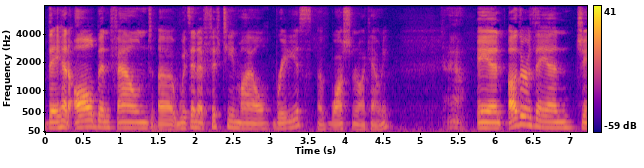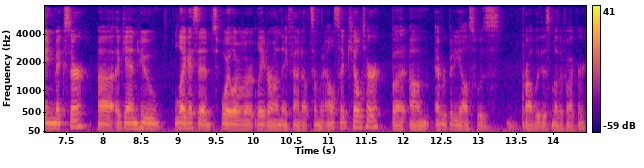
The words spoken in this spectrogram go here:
They had all been found uh, within a 15 mile radius of Washtenaw County. And other than Jane Mixer, uh, again, who, like I said, spoiler alert, later on they found out someone else had killed her, but um, everybody else was probably this motherfucker.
